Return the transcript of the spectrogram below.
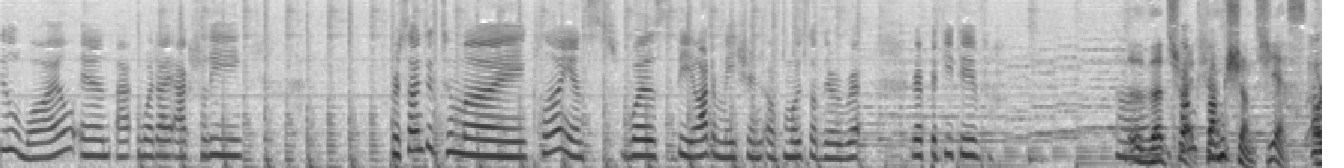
little while, and uh, what I actually presented to my clients was the automation of most of their re- repetitive. Uh, that's right. functions. Functions, yes, or,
